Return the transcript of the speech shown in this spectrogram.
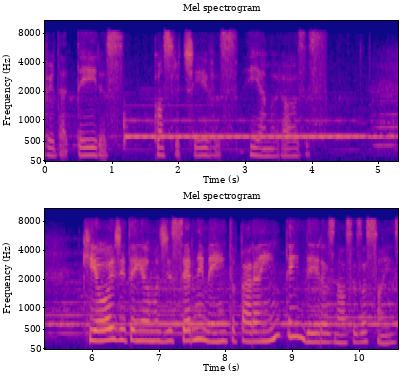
verdadeiras, construtivas e amorosas. Que hoje tenhamos discernimento para entender as nossas ações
